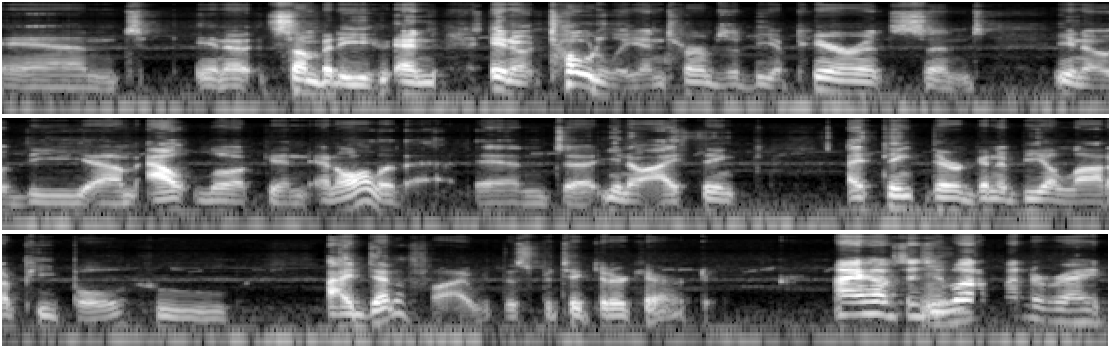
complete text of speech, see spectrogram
and you know, somebody and you know, totally in terms of the appearance and you know the um, outlook and and all of that. And uh, you know, I think I think there are going to be a lot of people who identify with this particular character. I hope so. She's Mhm. a lot of fun to write.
